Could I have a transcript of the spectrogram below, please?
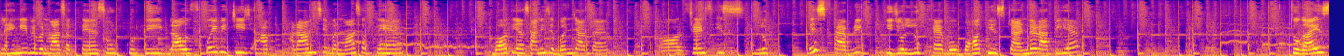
लहंगे भी बनवा सकते हैं, सूट, कुर्ती ब्लाउज कोई भी चीज़ आप आराम से बनवा सकते हैं। बहुत ही आसानी से बन जाता है। और फ्रेंड्स इस लुक इस फैब्रिक की जो लुक है, वो बहुत ही स्टैंडर्ड आती है। तो गाइज़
